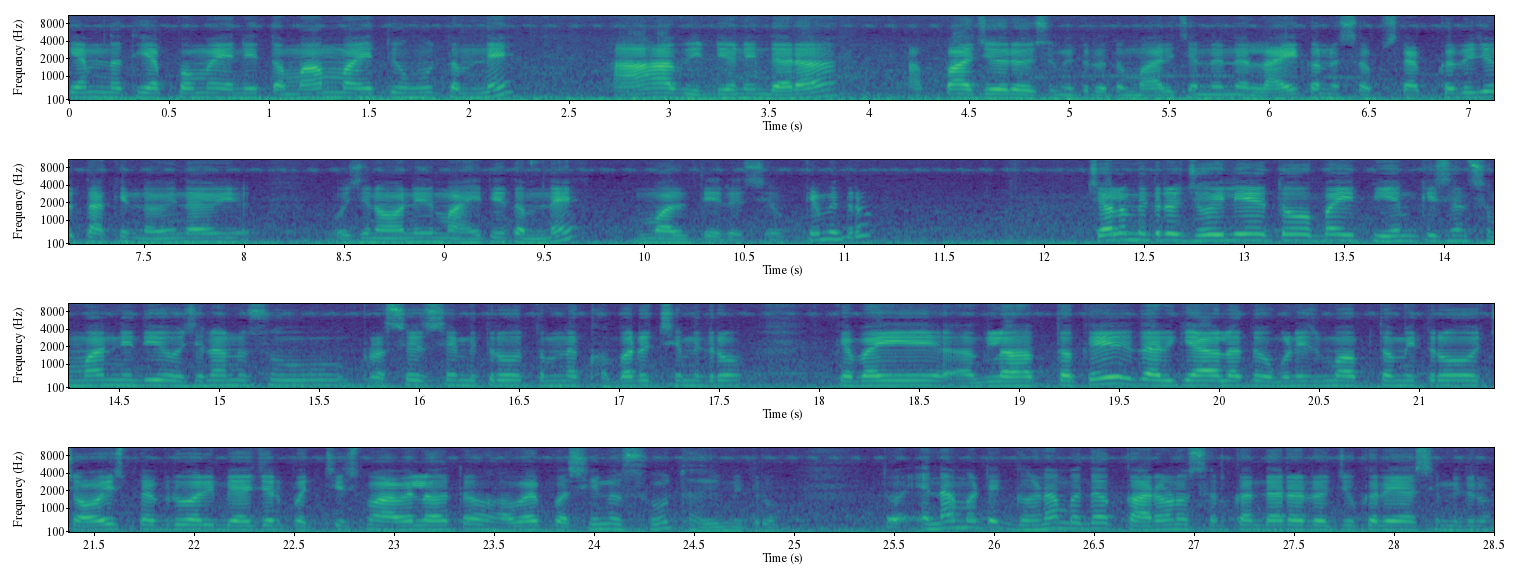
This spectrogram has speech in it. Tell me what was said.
કેમ નથી આપવામાં એની તમામ માહિતી હું તમને આ વિડીયોની દ્વારા આપવા જઈ રહ્યો છું મિત્રો. તો મારી ચેનલને લાઇક અને સબસ્ક્રાઈબ કરી દેજો, તાકી નવી નવી યોજનાઓની માહિતી તમને મળતી રહેશે. ઓકે મિત્રો? ચાલો મિત્રો જોઈ લઈએ તો ભાઈ પીએમ કિસાન સન્માન નિધિ યોજનાનું શું પ્રોસેસ છે મિત્રો? તમને ખબર જ છે મિત્રો કે ભાઈ આગલા હપ્તો કઈ તારીખે આવેલો હતો? ઓગણીસમો હપ્તો મિત્રો ચોવીસ ફેબ્રુઆરી બે હજાર પચીસમાં આવેલો હતો. હવે પછીનું શું થયું મિત્રો? તો એના માટે ઘણા બધા કારણો સરકાર દ્વારા રજૂ કર્યા છે મિત્રો.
